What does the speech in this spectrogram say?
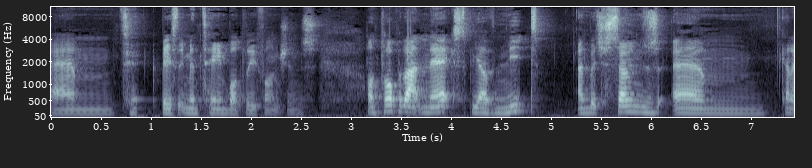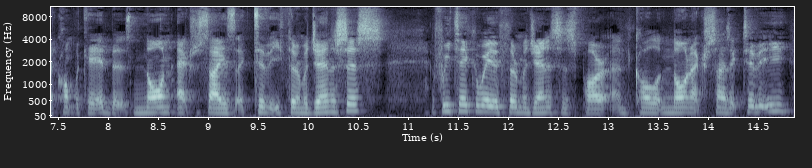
um, to basically maintain bodily functions. On top of that, next we have NEAT, and which sounds um, kind of complicated, but it's non-exercise activity thermogenesis. If we take away the thermogenesis part and call it non-exercise activity,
